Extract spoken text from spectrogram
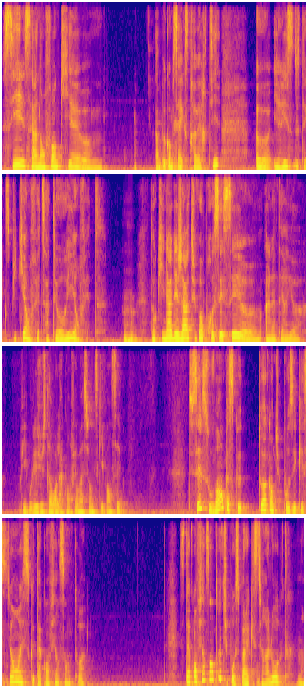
Si c'est un enfant qui est un peu comme ça extraverti, euh, il risque de t'expliquer en fait sa théorie en fait. Mm -hmm. Donc il a déjà, tu vas processer euh, à l'intérieur. Puis il voulait juste avoir la confirmation de ce qu'il pensait. Tu sais, souvent, parce que toi, quand tu poses des questions, est-ce que tu as confiance en toi? Si tu as confiance en toi, tu poses pas la question à l'autre. Non.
